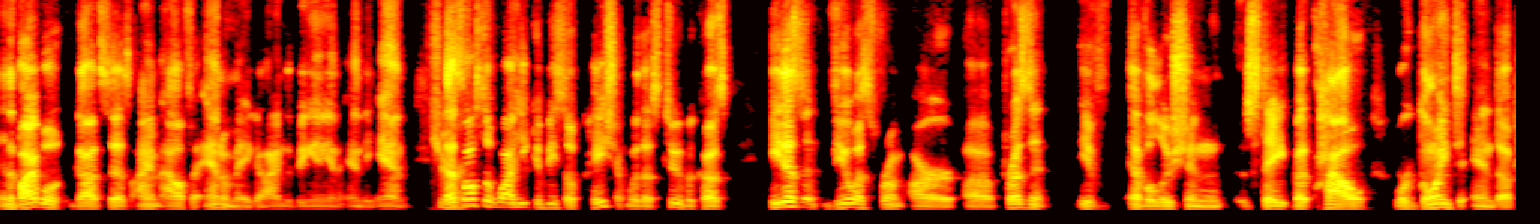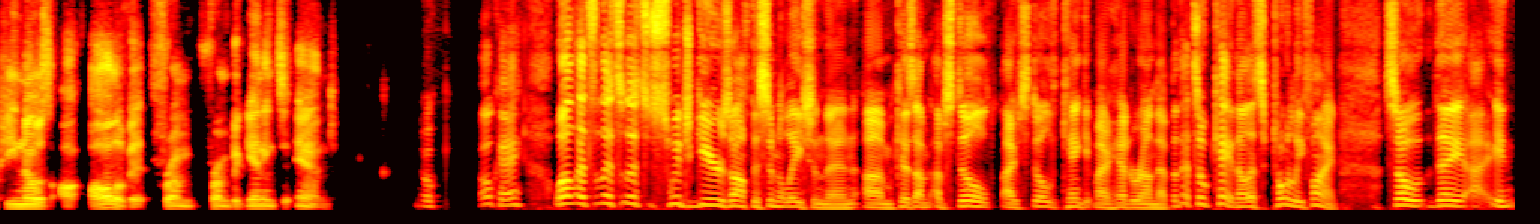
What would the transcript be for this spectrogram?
in the bible god says i am alpha and omega. I'm the beginning and the end. Sure. that's also why he could be so patient with us too because he doesn't view us from our uh, present ev- evolution state but how we're going to end up. He knows a- all of it from from beginning to end Okay. Well, let's let's let's switch gears off the simulation then, because I'm I'm still I still can't get my head around that, but that's okay. Now that's totally fine. So they, uh, in,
